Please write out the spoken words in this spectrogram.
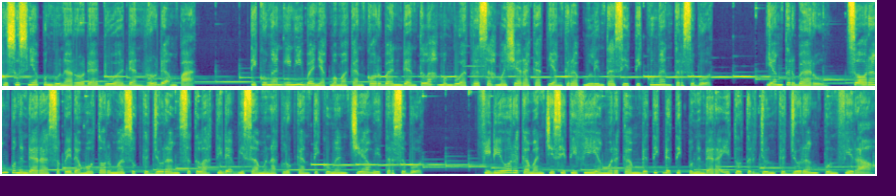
khususnya pengguna roda 2 dan roda 4. Tikungan ini banyak memakan korban dan telah membuat resah masyarakat yang kerap melintasi tikungan tersebut. Yang terbaru, seorang pengendara sepeda motor masuk ke jurang setelah tidak bisa menaklukkan tikungan Ciawi tersebut. Video rekaman CCTV yang merekam detik-detik pengendara itu terjun ke jurang pun viral.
